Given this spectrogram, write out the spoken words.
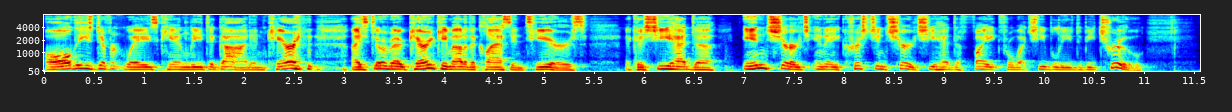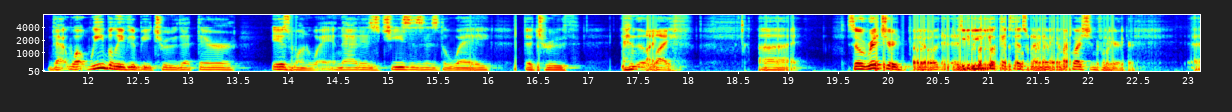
all these different ways can lead to God. And Karen, I still remember Karen came out of the class in tears because she had to, in church, in a Christian church, she had to fight for what she believed to be true. That what we believe to be true, that there is one way, and that is Jesus is the way, the truth, and the life. Uh, so, Richard, you know, as we look at this one, I have a question for you. Uh,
